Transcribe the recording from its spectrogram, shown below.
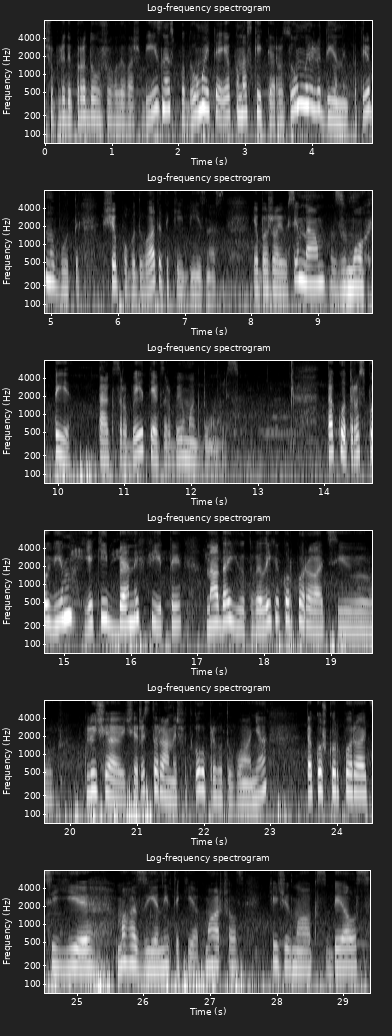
щоб люди продовжували ваш бізнес. Подумайте, як наскільки розумною людиною потрібно бути, щоб побудувати такий бізнес. Я бажаю всім нам змогти так зробити, як зробив Макдональдс. Так от розповім, які бенефіти надають великі корпорації, включаючи ресторани швидкого приготування, також корпорації магазинів, такі як Marshalls, TG Maxx, Bells.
